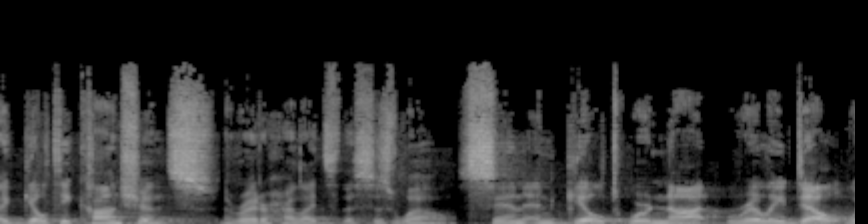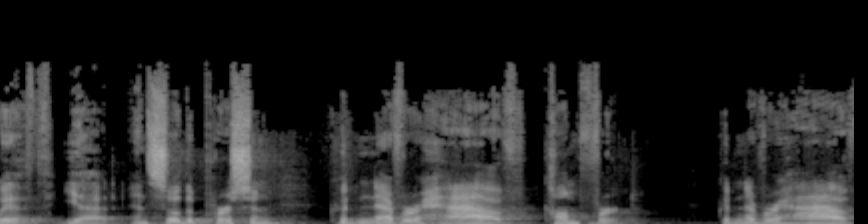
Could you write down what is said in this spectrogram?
a guilty conscience. The writer highlights this as well. Sin and guilt were not really dealt with yet, and so the person could never have comfort, could never have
